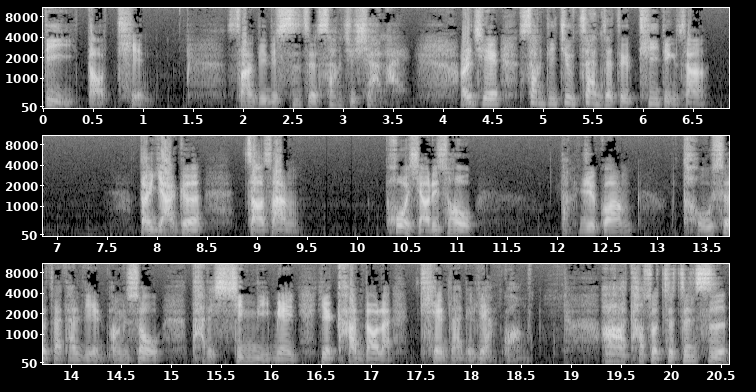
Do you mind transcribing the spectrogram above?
地到天，上帝的使者上去下来。而且，上帝就站在这个梯顶上。当雅各早上破晓的时候，当日光投射在他脸庞的时候，他的心里面也看到了天来的亮光。啊，他说：“这真是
